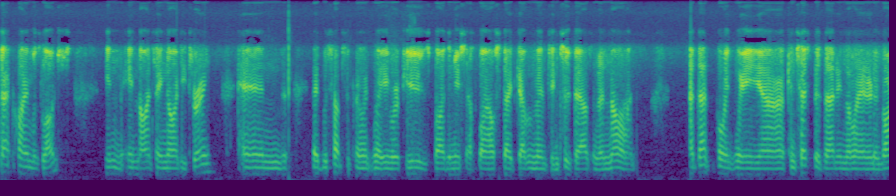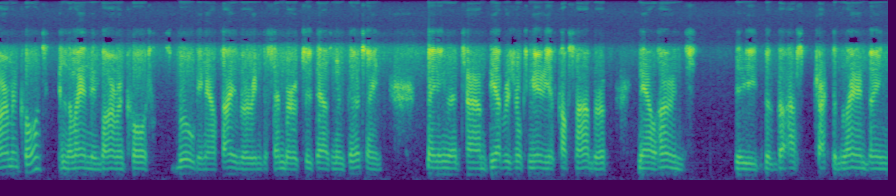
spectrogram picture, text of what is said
That claim was lodged in, in 1993 and it was subsequently refused by the New South Wales State Government in 2009. At that point, we uh, contested that in the Land and Environment Court, and the Land and Environment Court ruled in our favour in December of 2013, meaning that um, the Aboriginal community of Coffs Harbour now owns the, the vast tract of land being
